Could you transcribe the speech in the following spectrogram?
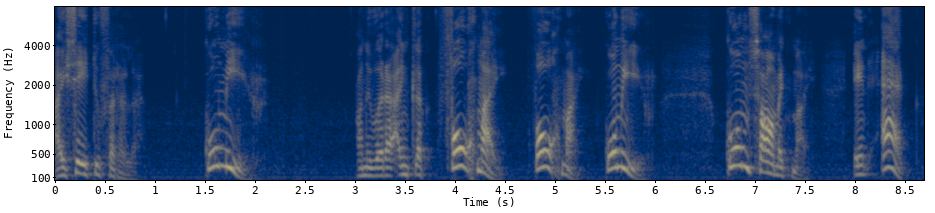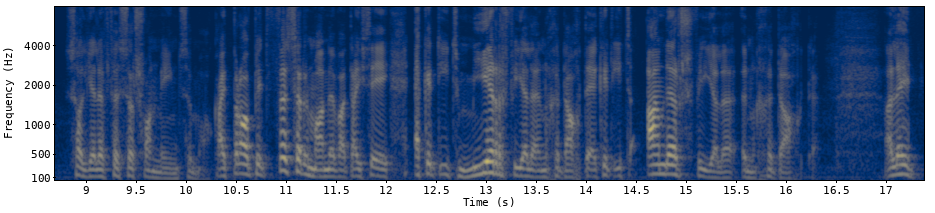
Hy sê toe vir hulle: Kom hier. Anderswoorde eintlik: Volg my, volg my. Kom hier kom saam met my en ek sal julle vissers van mense maak. Hy praat met vissermanne wat hy sê ek het iets meer vir julle in gedagte, ek het iets anders vir julle in gedagte. Hulle het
